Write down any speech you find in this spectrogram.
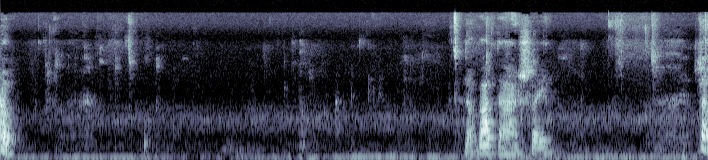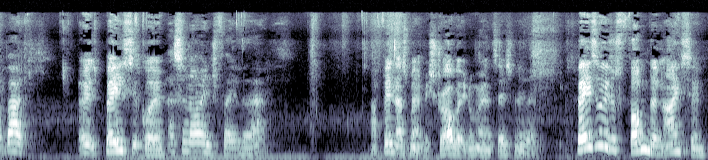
Oh. Not bad that actually. It's not bad. It's basically, That's an orange flavour that. I think that's meant to be strawberry, don't really taste me. Yeah. It's basically just fondant icing.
